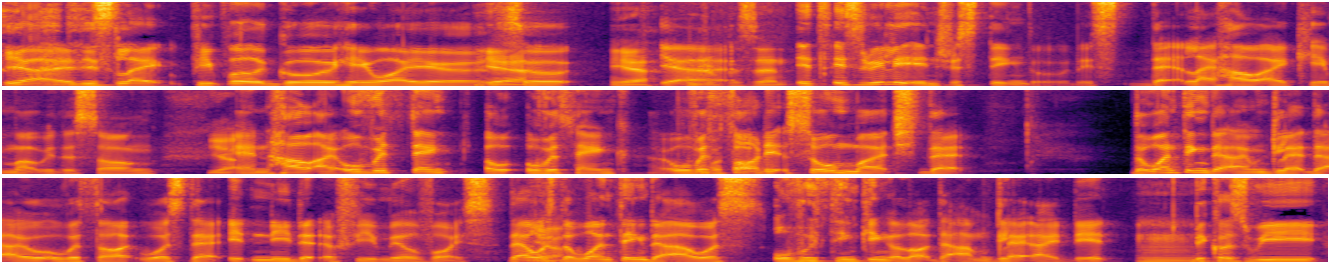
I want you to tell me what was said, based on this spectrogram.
Yeah it's like people go haywire Yeah. so Yeah, yeah 100%. it's it's really interesting though this that like how i came up with the song Yeah. and how i overthink o- overthink overthought it so much that the one thing that I'm glad that I overthought was that it needed a female voice. That was Yeah. the one thing that I was overthinking a lot that I'm glad I did mm. because we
